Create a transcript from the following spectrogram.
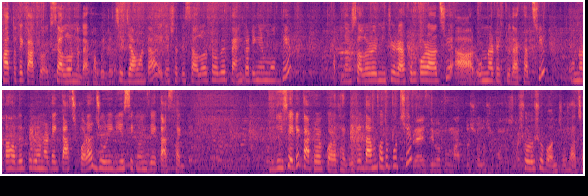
হাতাতে কাটওয়ার্ক স্যালোয়ারটা দেখাবো। এটা হচ্ছে জামাটা, এটার সাথে স্যালোয়ারটা হবে প্যান কাটিংয়ের মধ্যে। আপনার সালোয়ারের নিচে র্যাফেল করা আছে, আর ওড়নাটা একটু দেখাচ্ছি। ওড়নাটা হবে, পুরো ওড়নাটাই কাজ করা, জড়ি দিয়ে সিকোয়েন্স দিয়ে কাজ থাকবে। দুই সাইডে কাটওয়ার্ক করা থাকবে। এটার দাম কত পড়ছে? প্রাইস দিব আপু মাত্র ষোলোশো পঞ্চাশ আচ্ছা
